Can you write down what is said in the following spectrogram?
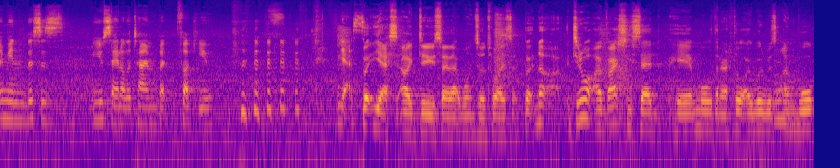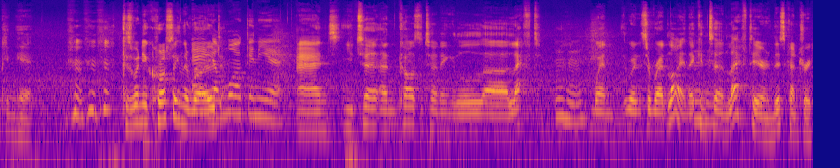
I mean, this is you say it all the time, but fuck you. yes. But yes, I do say that once or twice. But no, do you know what I've actually said here more than I thought I would was I'm walking here. Because when you're crossing the Mm. hey, road I'm walking here. and you turn and cars are turning l- uh, left Mm-hmm. when when it's a red light, they can turn left here in this country,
